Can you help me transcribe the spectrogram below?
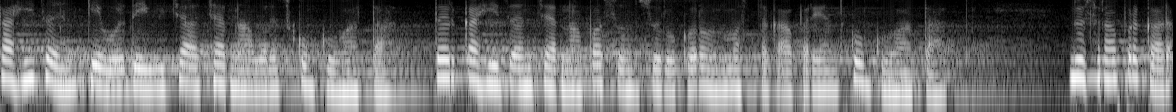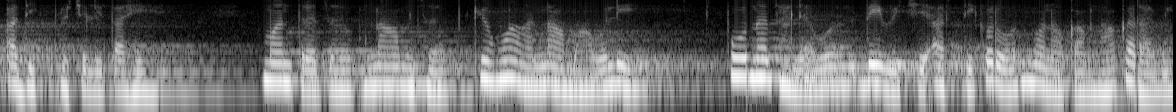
काही जण केवळ देवीच्या चरणावरच कुंकू वाहतात तर काही जण चरणापासून सुरू करून मस्तकापर्यंत कुंकू वाहतात. दुसरा प्रकार अधिक प्रचलित आहे. मंत्रजप नामजप किंवा नामावली पूर्ण झाल्यावर देवीची आरती करून मनोकामना करावी.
